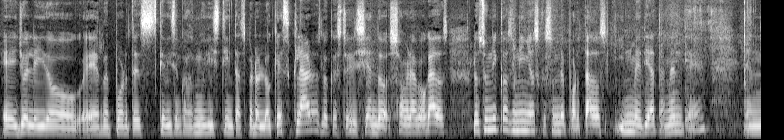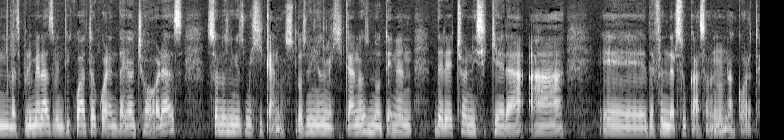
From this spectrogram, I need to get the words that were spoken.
Eh, yo he leído eh, reportes que dicen cosas muy distintas, pero lo que es claro es lo que estoy diciendo sobre abogados. Los únicos niños que son deportados inmediatamente en las primeras 24 48 horas son los niños mexicanos. Los niños mexicanos no tienen derecho ni siquiera a eh, defender su caso en una corte.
